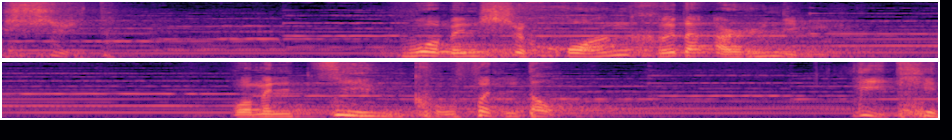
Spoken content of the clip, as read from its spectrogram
是的，我们是黄河的儿女，我们艰苦奋斗，一天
